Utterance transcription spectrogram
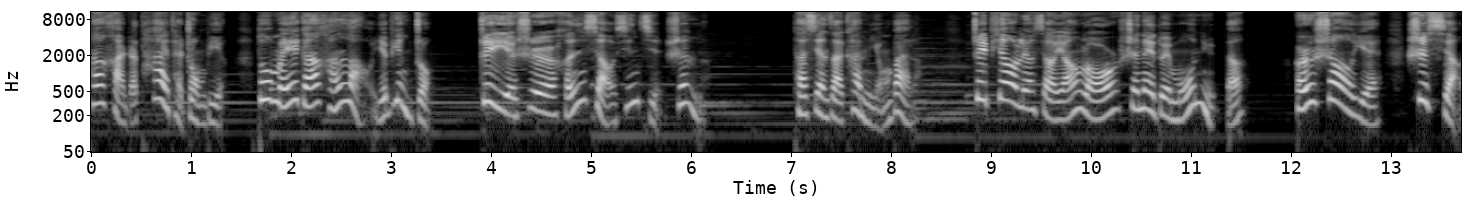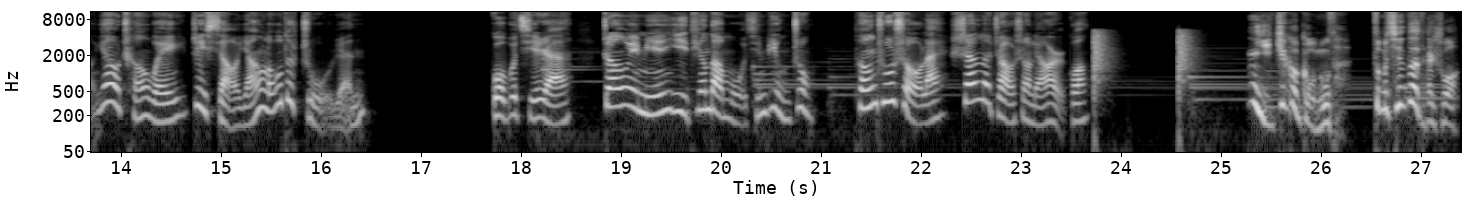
他喊着太太重病，都没敢喊老爷病重，这也是很小心谨慎了。他现在看明白了，这漂亮小洋楼是那对母女的，而少爷是想要成为这小洋楼的主人。果不其然，张卫民一听到母亲病重，腾出手来扇了赵胜两耳光：“你这个狗奴才，怎么现在才说？”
